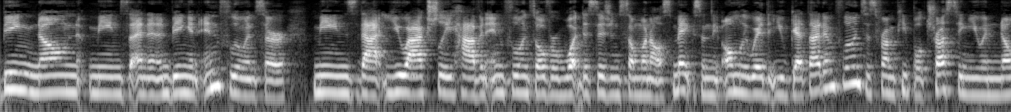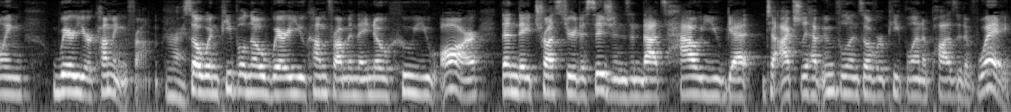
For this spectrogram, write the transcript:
being known means and, and being an influencer means that you actually have an influence over what decisions someone else makes. And the only way that you get that influence is from people trusting you and knowing where you're coming from. Right. So when people know where you come from and they know who you are, then they trust your decisions, and that's how you get to actually have influence over people in a positive way.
